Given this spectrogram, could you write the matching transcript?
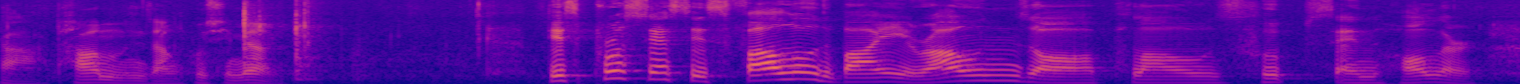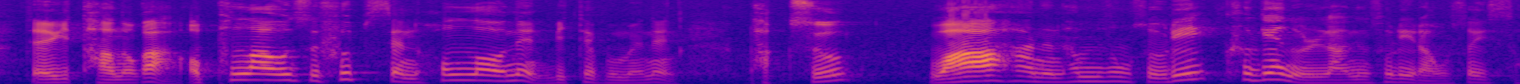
자, 다음 문장 보시면 This process is followed by rounds of applause, hoops and holler. 자, 여기 단어가 applause, hoops and holler는 밑에 보면은 박수, 와 하는 함성 소리, 크게 놀라는 소리라고 써 있어.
